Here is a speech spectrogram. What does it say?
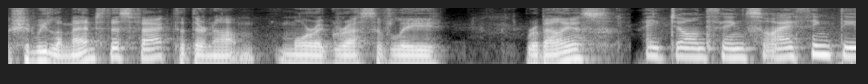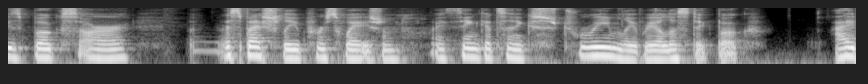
should we lament this fact that they're not more aggressively rebellious? I don't think so. I think these books are, especially Persuasion, I think it's an extremely realistic book. I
